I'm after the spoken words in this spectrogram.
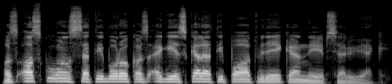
Az Asquanszeti borok az egész keleti partvidéken népszerűek.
